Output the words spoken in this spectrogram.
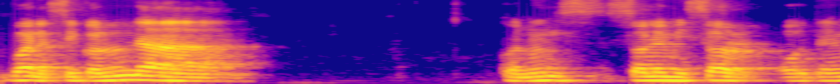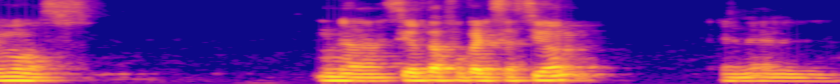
bueno, si con una con un solo emisor obtenemos una cierta focalización en el,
